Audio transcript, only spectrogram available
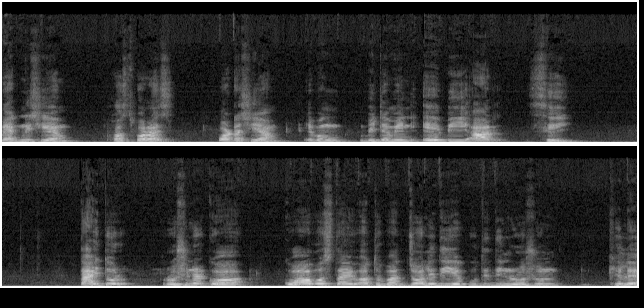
magnesium, phosphorus potassium এবং ভিটামিন এ বি আর সি তাই তো রসুনের ক কোয়া অবস্থায় অথবা জলে দিয়ে প্রতিদিন রসুন খেলে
